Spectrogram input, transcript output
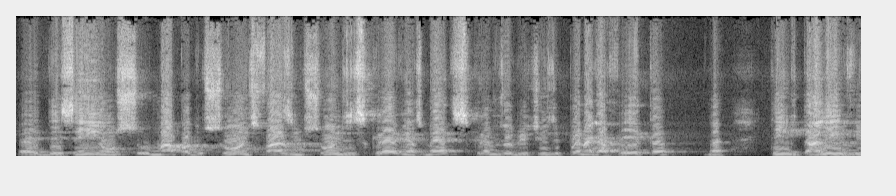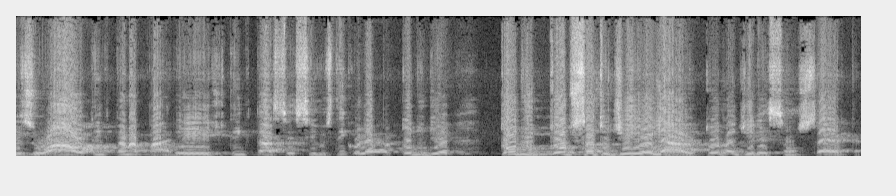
é, desenham o mapa dos sonhos, fazem sonhos, escrevem as metas, escrevem os objetivos e põem na gaveta, né? Tem que estar ali visual, tem que estar na parede, tem que estar acessível, você tem que olhar para todo dia, todo, todo santo dia e olhar, eu estou na direção certa.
